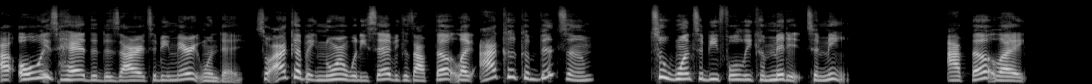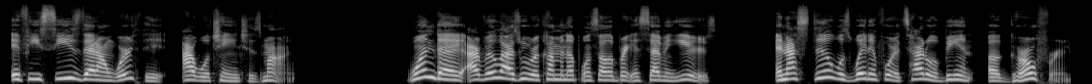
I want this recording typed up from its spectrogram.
I always had the desire to be married one day. So I kept ignoring what he said because I felt like I could convince him to want to be fully committed to me. I felt like if he sees that I'm worth it, I will change his mind. One day, I realized we were coming up on celebrating seven years, and I still was waiting for a title of being a girlfriend,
